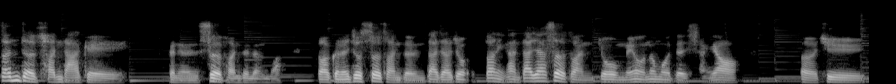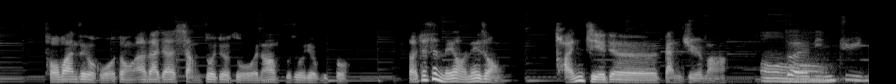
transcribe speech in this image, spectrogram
真的传达给可能社团的人吧。对吧？可能就社团的人，大家就，当你看，大家社团就没有那么的想要，呃，去筹办这个活动啊，大家想做就做，然后不做就不做，啊，就是没有那种团结的感觉嘛，哦，对，凝聚力，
